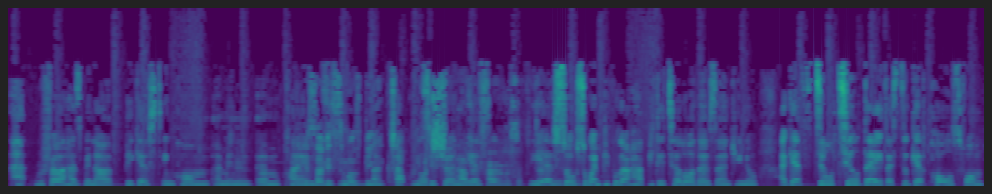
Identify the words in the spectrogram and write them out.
ha- referral has been our biggest income. I mean, Okay. um, And client your services must be ac- top-notch to have yes. referrals of- Yeah. So, so when people are happy, they tell others, and you know, I get still till date, I still get calls from,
